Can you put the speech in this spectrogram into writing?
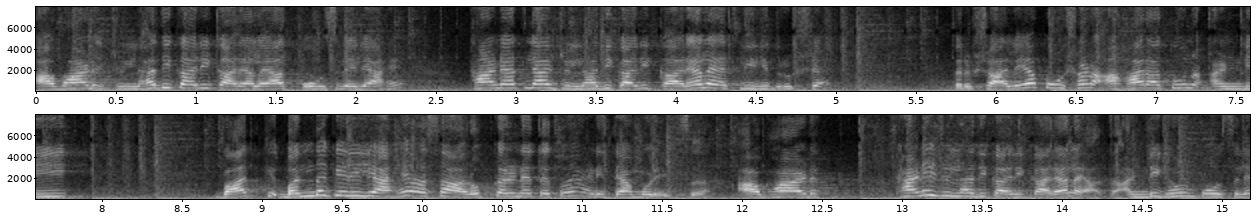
आव्हाड जिल्हाधिकारी कार्यालयात पोहोचलेले आहे ठाण्यातल्या जिल्हाधिकारी कार्यालयातली ही दृश्य तर शालेय पोषण आहारातून अंडी बाद बंद केलेली आहे असा आरोप करण्यात येतोय आणि त्यामुळेच आव्हाड ठाणे जिल्हाधिकारी कार्यालयात अंडी घेऊन पोहोचले.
